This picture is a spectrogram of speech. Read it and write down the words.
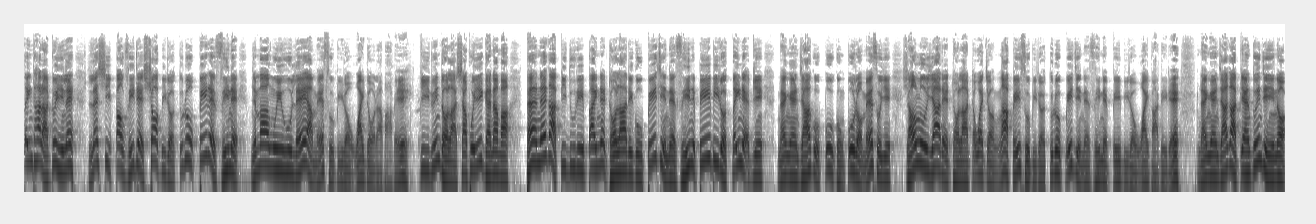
သိမ်းထားတာတွေ့ရင်လဲလက်ရှိပေါက်ဈေးတဲ့ short ပြီးတော့သူတို့ပေးတဲ့ဈေးနဲ့မြန်မာငွေကိုလဲရမယ်ဆိုပြီးတော့ white တော်တာပါပဲပြည်တွင်းဒေါ်လာရှာဖွေရေးကဏ္ဍမှာ ဘဏ်ထဲကပြည်သူတွေပိုင်တဲ့ဒေါ်လာတွေကိုပေးကျင်တဲ့ဈေးနဲ့ပေးပြီးတော့သိမ်းတဲ့အပြင်နိုင်ငံခြားကိုပို့ကုန်ပို့တော့မယ်ဆိုရင်ရောင်းလို့ရတဲ့ဒေါ်လာတဝက်ကျော်ငါပေးဆိုပြီးတော့သူတို့ပေးကျင်တဲ့ဈေးနဲ့ပေးပြီးတော့ white ပါသေးတယ်နိုင်ငံခြားကပြန်သွင်းကျင်ရင်တော့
